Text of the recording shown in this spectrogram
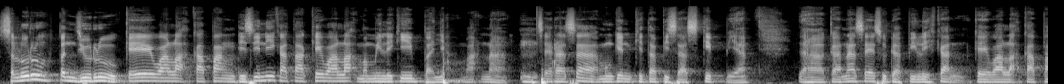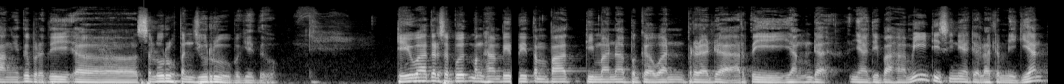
seluruh penjuru kewalak kapang di sini kata kewalak memiliki banyak makna. Hmm, saya rasa mungkin kita bisa skip ya, nah, karena saya sudah pilihkan kewalak kapang itu berarti uh, seluruh penjuru begitu. Dewa tersebut menghampiri tempat di mana begawan berada. Arti yang hendaknya dipahami di sini adalah demikian,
